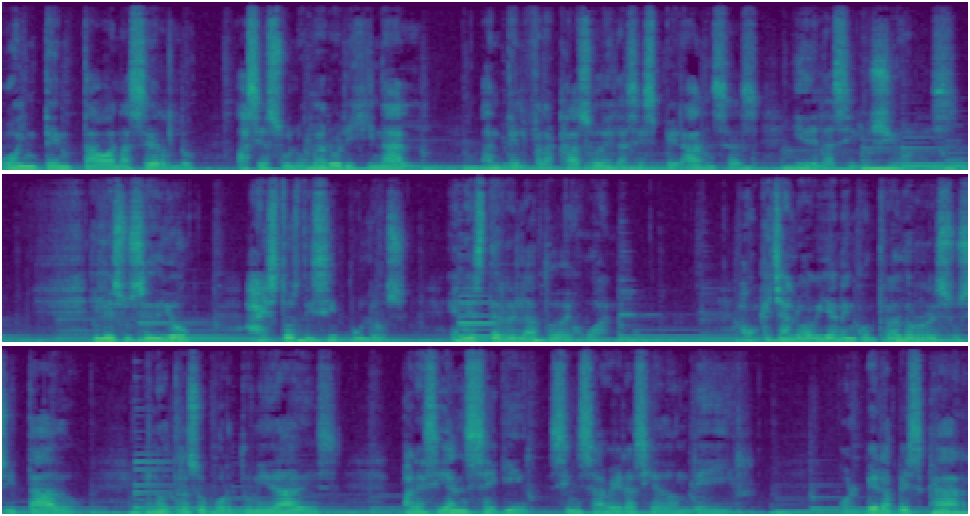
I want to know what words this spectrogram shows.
o intentaban hacerlo hacia su lugar original, ante el fracaso de las esperanzas y de las ilusiones. Y le sucedió a estos discípulos en este relato de Juan. Aunque ya lo habían encontrado resucitado en otras oportunidades, parecían seguir sin saber hacia dónde ir, volver a pescar,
